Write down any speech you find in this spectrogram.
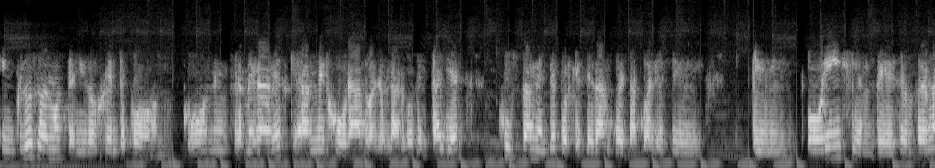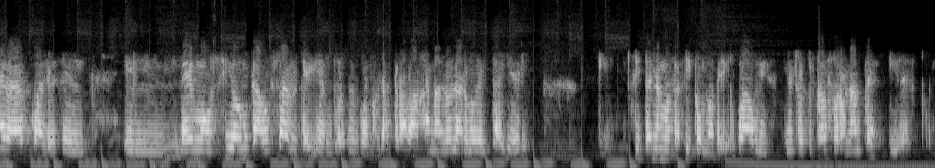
incluso hemos tenido gente con, con enfermedades que han mejorado a lo largo del taller justamente porque se dan cuenta cuál es el el origen de esa enfermedad, cuál es el, el, la emoción causante y entonces, bueno, la trabajan a lo largo del taller y sí tenemos así como de, wow, mis, mis resultados fueron antes y después.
